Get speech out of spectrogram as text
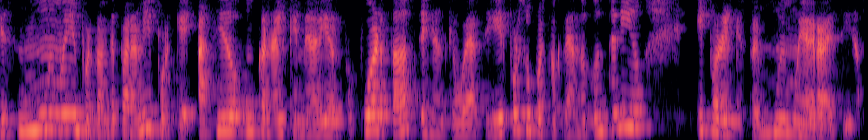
es muy, muy importante para mí porque ha sido un canal que me ha abierto puertas, en el que voy a seguir, por supuesto, creando contenido y por el que estoy muy, muy agradecida.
